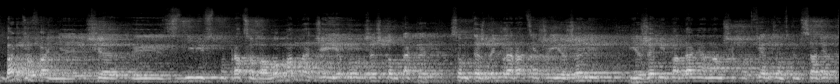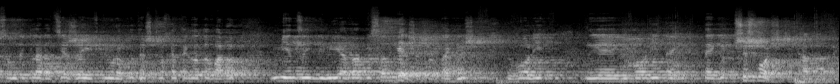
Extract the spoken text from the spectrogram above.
Bardzo fajnie się y, z nimi współpracowało. Mam nadzieję, bo zresztą takie są też deklaracje, że jeżeli, jeżeli badania nam się potwierdzą w tym sadzie, to są deklaracje, że i w tym roku też trochę tego towaru, między innymi Awabis odbierze. To tak już woli, y, woli tej, tej przyszłości handlowej.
